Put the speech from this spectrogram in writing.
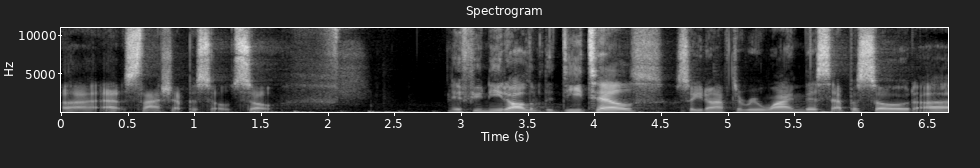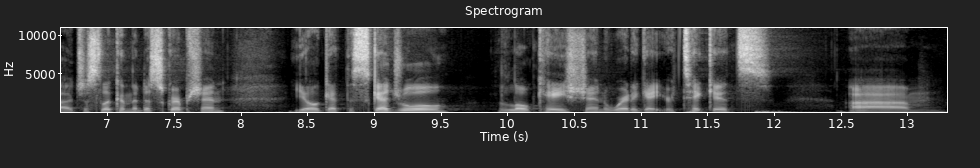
uh, slash episode. So, if you need all of the details, so you don't have to rewind this episode, uh, just look in the description. You'll get the schedule, the location, where to get your tickets. Um,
